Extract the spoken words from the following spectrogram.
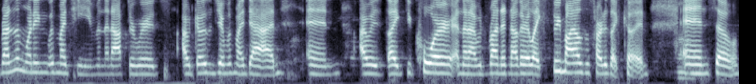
run in the morning with my team and then afterwards i would go to the gym with my dad and i would like do core and then i would run another like three miles as hard as i could and so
